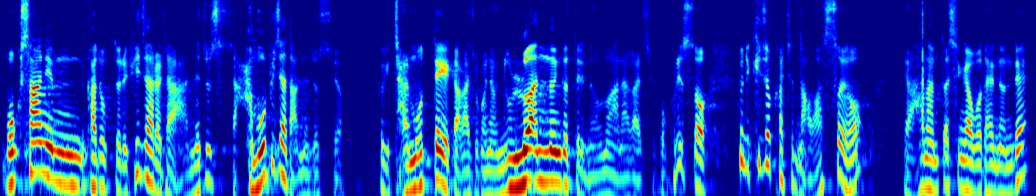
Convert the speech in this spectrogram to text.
목사님 가족들이 비자를 잘 안 내줬어요. 아무 비자도 안 내줬어요. 거기 잘못되게 가가지고 그냥 눌러 앉는 것들이 너무 많아가지고. 그래서, 근데 기적같이 나왔어요. 야, 하나님 뜻인가 보다 했는데,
